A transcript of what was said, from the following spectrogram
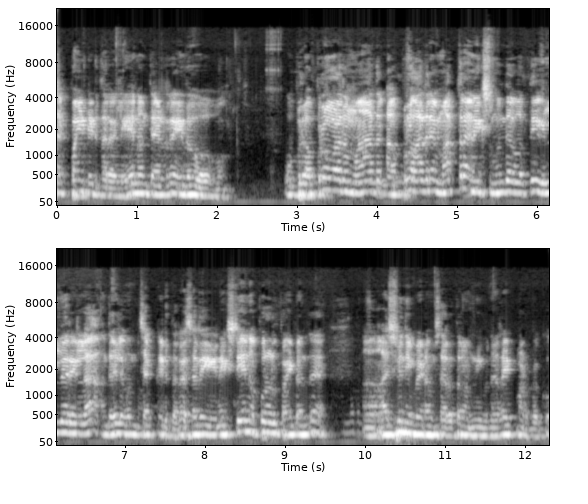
ಚೆಕ್ ಪಾಯಿಂಟ್ ಇಡ್ತಾರೆ ಅಲ್ಲಿ, ಏನಂತ ಹೇಳಿದ್ರೆ ಇದು ಒಬ್ರು ಅಪ್ರೂವ್ ಆದ ಮಾತ್ರ ಅಪ್ರೂವ್ ಆದ್ರೆ ಮಾತ್ರ ನೆಕ್ಸ್ಟ್ ಮುಂದೆ ಹೋಗ್ತೀವಿ ಇಲ್ಲರಿಲ್ಲ ಅಂತ ಹೇಳಿ ಒಂದು ಚೆಕ್ ಇಡ್ತಾರೆ. ಸರಿ ನೆಕ್ಸ್ಟ್ ಏನ್ ಅಪ್ರೂವಲ್ ಪಾಯಿಂಟ್ ಅಂದ್ರೆ ಅಶ್ವಿನಿ ಮೇಡಮ್ ಸರ್ ಹತ್ರ ನೀವು ನರೇಟ್ ಮಾಡ್ಬೇಕು.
